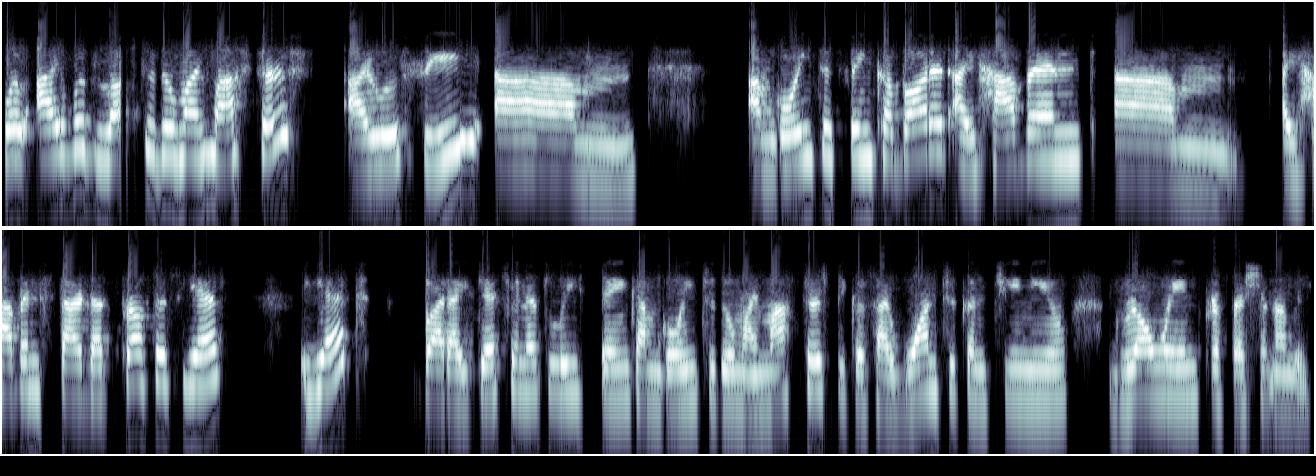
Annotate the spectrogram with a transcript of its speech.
Well, I would love to do my master's. I will see. Um, I'm going to think about it. I haven't um, I haven't started that process yet yet, but I definitely think I'm going to do my master's because I want to continue growing professionally.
